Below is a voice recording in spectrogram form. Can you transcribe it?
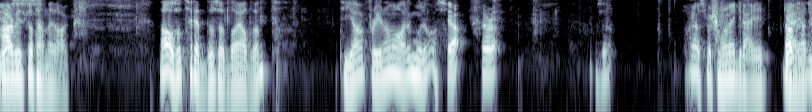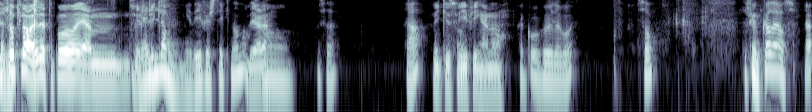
er det vi skal tenne i dag. Det er altså tredje søndag i advent. Tida flyr når man har det moro. altså. Ja, gjør det. Så, Det er spørsmål om jeg greier, Ja, greier ja, du skal klare dette på én De er fyrstikk. lange, de fyrstikkene nå. Det er det. Ja, Ikke svi fingrene nå. det går, det går. Sånn. Det funka, det, altså. Ja.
